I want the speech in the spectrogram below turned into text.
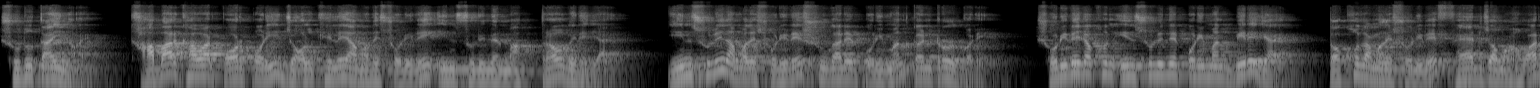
শুধু তাই নয়, খাবার খাওয়ার পরপরই জল খেলে আমাদের শরীরে ইনসুলিনের মাত্রাও বেড়ে যায়। ইনসুলিন আমাদের শরীরে সুগারের পরিমাণ কন্ট্রোল করে। শরীরে যখন ইনসুলিনের পরিমাণ বেড়ে যায়, তখন আমাদের শরীরে ফ্যাট জমা হওয়ার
